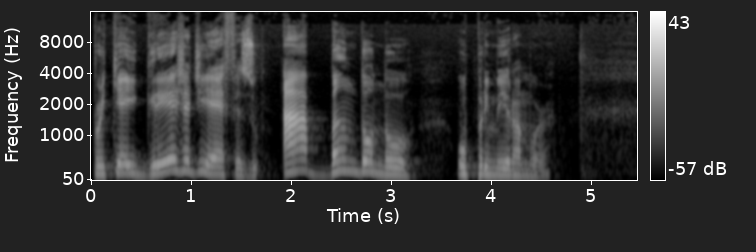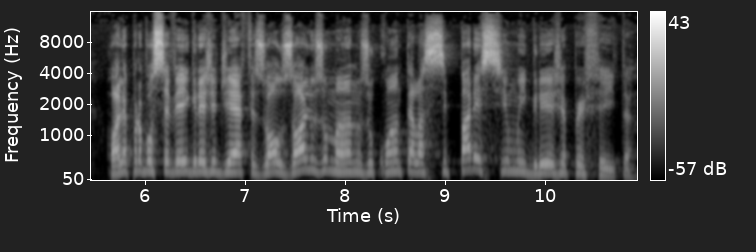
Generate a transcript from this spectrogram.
Porque a igreja de Éfeso abandonou o primeiro amor. Olha para você ver a igreja de Éfeso, aos olhos humanos, o quanto ela se parecia uma igreja perfeita.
